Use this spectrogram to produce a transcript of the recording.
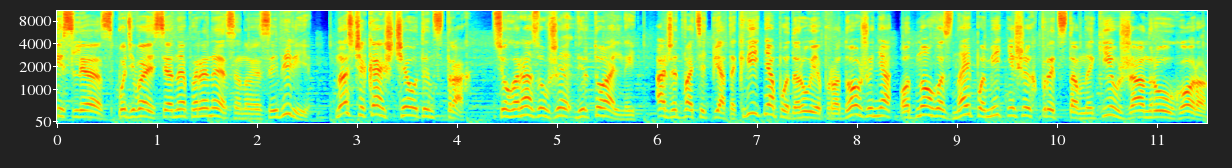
Після, сподіваюся, неперенесеної Сибірі нас чекає ще один страх. Цього разу вже віртуальний, адже 25 квітня подарує продовження одного з найпомітніших представників жанру горор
